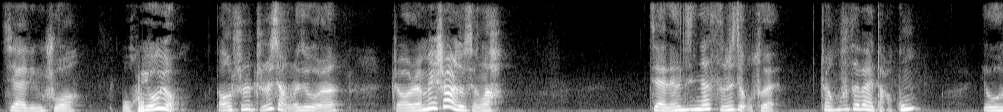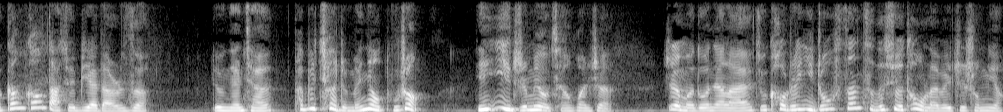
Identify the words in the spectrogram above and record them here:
季爱玲说：“我会游泳，当时只想着救人，只要人没事就行了。”季爱玲今年四十九岁，丈夫在外打工，有个刚刚大学毕业的儿子。六年前，他被确诊为尿毒症，也一直没有钱换肾，这么多年来就靠着一周三次的血透来维持生命。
